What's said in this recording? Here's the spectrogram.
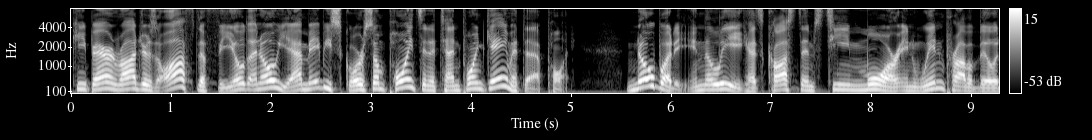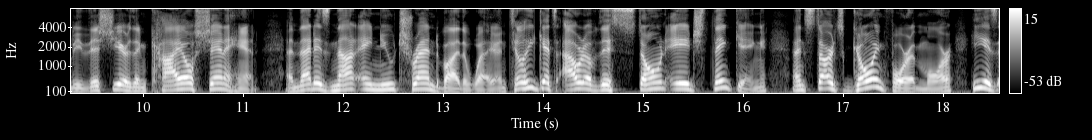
keep Aaron Rodgers off the field, and oh, yeah, maybe score some points in a 10 point game at that point. Nobody in the league has cost this team more in win probability this year than Kyle Shanahan. And that is not a new trend, by the way. Until he gets out of this Stone Age thinking and starts going for it more, he is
